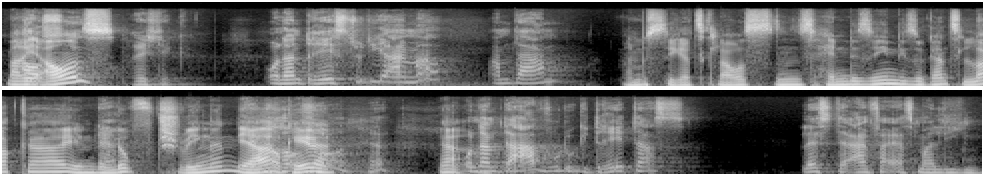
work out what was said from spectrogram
mache ich Aus. aus. Richtig. Und dann drehst du die einmal am Darm. Man müsste jetzt Klausens Hände sehen, die so ganz locker in der Ja. Luft schwingen. Ja, Genau okay. so, ja. Ja. Und dann da, wo du gedreht hast, lässt er einfach erstmal liegen.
